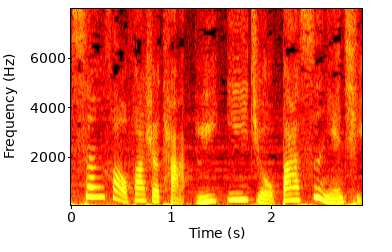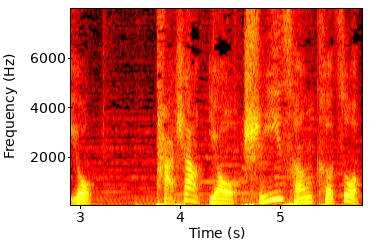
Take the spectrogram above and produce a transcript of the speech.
三号发射塔于一九八四年启用，塔上有十一层可做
